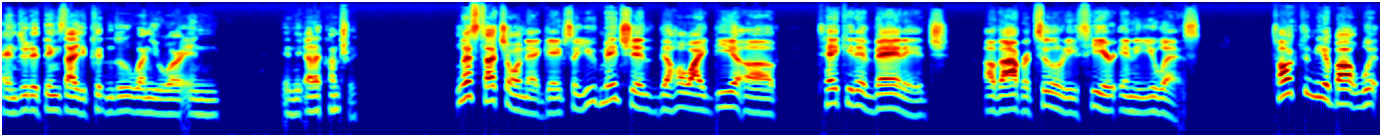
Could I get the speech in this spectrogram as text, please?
and do the things that you couldn't do when you were in in the other country. Let's touch on that, Gabe. So you mentioned the whole idea of taking advantage of the opportunities here in the US. Talk to me about what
